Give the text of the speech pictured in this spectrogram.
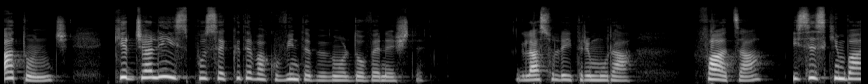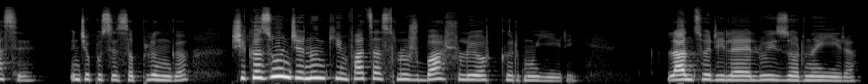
Atunci, Chirgeali îi spuse câteva cuvinte pe moldovenește. Glasul ei tremura, fața îi se schimbase, începuse să plângă și căzu în genunchi în fața slujbașului oricârmuirii. Lanțurile lui zornăiră.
